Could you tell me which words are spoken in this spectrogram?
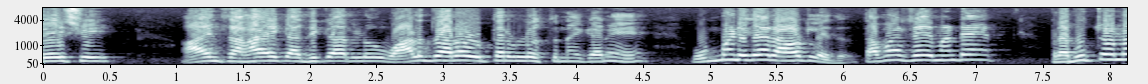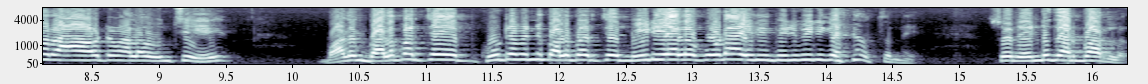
పేషి ఆయన సహాయక అధికారులు వాళ్ళ ద్వారా ఉత్తర్వులు వస్తున్నాయి కానీ ఉమ్మడిగా రావట్లేదు. తమాషా ఏమంటే ప్రభుత్వంలో రావటం అలా ఉంచి వాళ్ళని బలపరిచే కూటమిని బలపరిచే మీడియాలో కూడా ఇవి విడివిడిగానే వస్తున్నాయి. సో రెండు దర్బార్లు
